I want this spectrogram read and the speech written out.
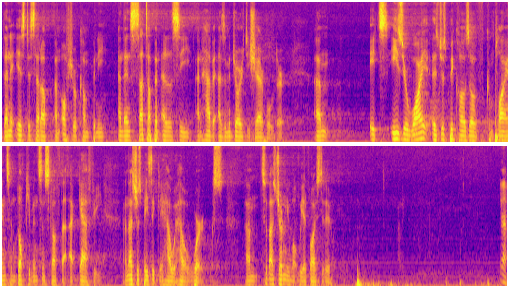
than it is to set up an offshore company and then set up an LLC and have it as a majority shareholder. Um, it's easier. Why? It's just because of compliance and documents and stuff that at GAFI. And that's just basically how, how it works. Um, so that's generally what we advise to do. Yeah,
